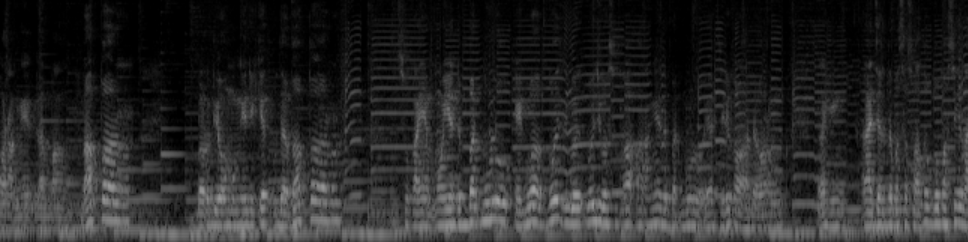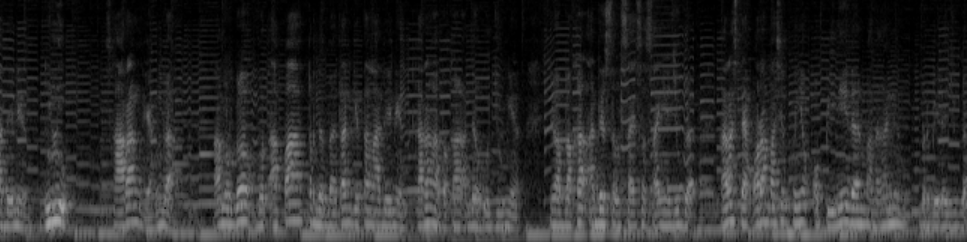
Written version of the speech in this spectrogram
orangnya gampang baper baru diomongin dikit udah baper sukanya maunya debat mulu. Kayak gue gue juga gue juga suka orangnya debat mulu ya. Jadi kalau ada orang lagi ngajar debat sesuatu gue pasti ladenin dulu sekarang ya enggak. Menurut gue buat apa perdebatan kita ladenin karena nggak bakal ada ujungnya. Nggak bakal ada selesai selesainya juga. Karena setiap orang pasti punya opini dan pandangan yang berbeda juga.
